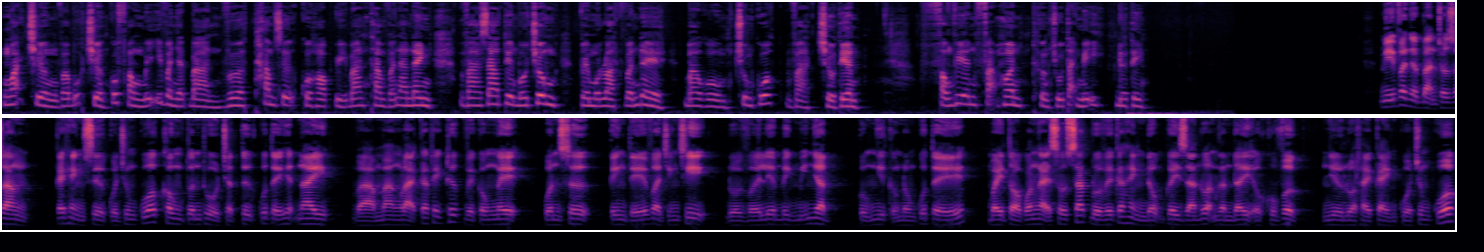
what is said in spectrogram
Ngoại trưởng và Bộ trưởng Quốc phòng Mỹ và Nhật Bản vừa tham dự cuộc họp Ủy ban Tham vấn An ninh và ra tuyên bố chung về một loạt vấn đề bao gồm Trung Quốc và Triều Tiên. Phóng viên Phạm Huân, thường trú tại Mỹ, đưa tin. Mỹ và Nhật Bản cho rằng cách hành xử của Trung Quốc không tuân thủ trật tự quốc tế hiện nay và mang lại các thách thức về công nghệ, quân sự, kinh tế và chính trị đối với Liên minh Mỹ-Nhật cũng như cộng đồng quốc tế, bày tỏ quan ngại sâu sắc đối với các hành động gây gián đoạn gần đây ở khu vực như luật hải cảnh của Trung Quốc,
